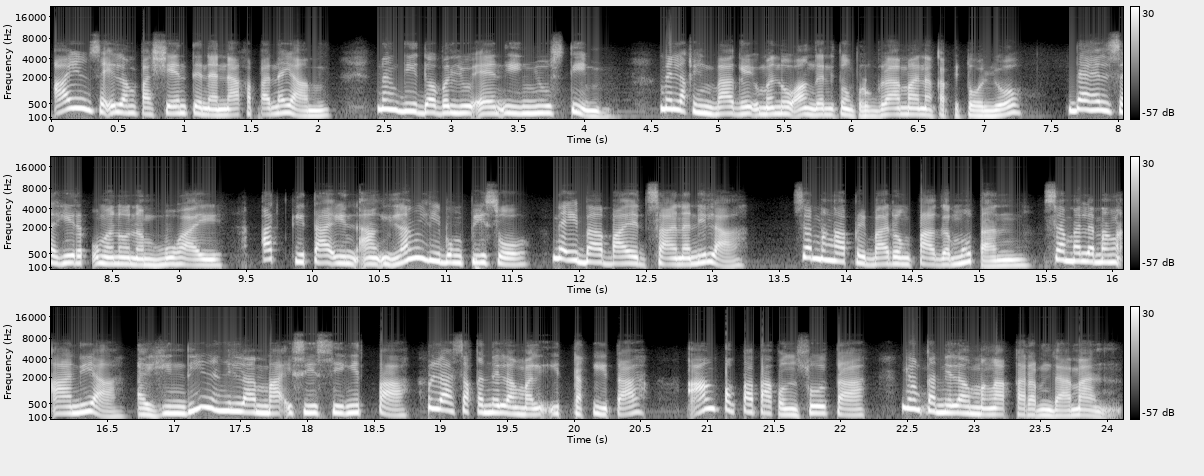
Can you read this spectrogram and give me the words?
Ayon sa ilang pasyente na nakapanayam ng DWNE News Team, malaking bagay umano ang ganitong programa ng Kapitolyo dahil sa hirap umano ng buhay at kitain ang ilang libong piso na ibabayad sana nila sa mga pribadong pagamutan sa malamang aniya ay hindi na nila maisisingit pa mula sa kanilang maliit na kita ang pagpapakonsulta ng kanilang mga karamdaman.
